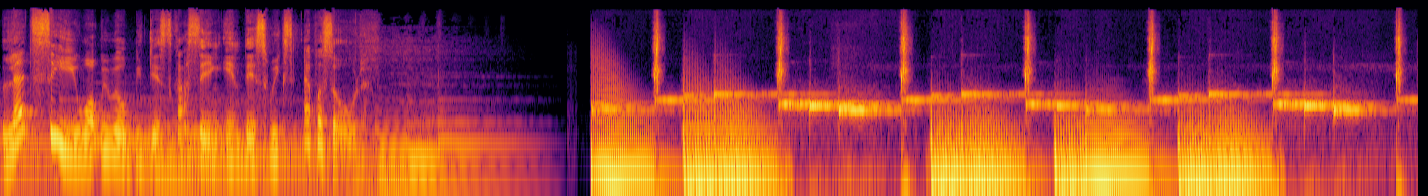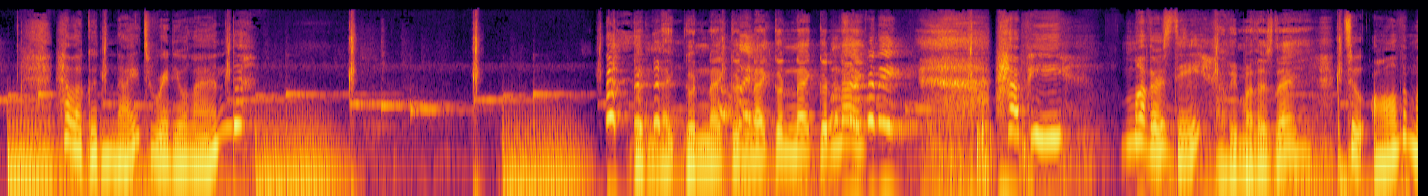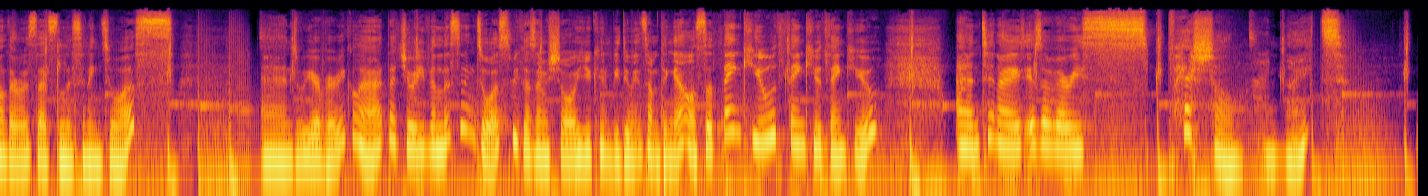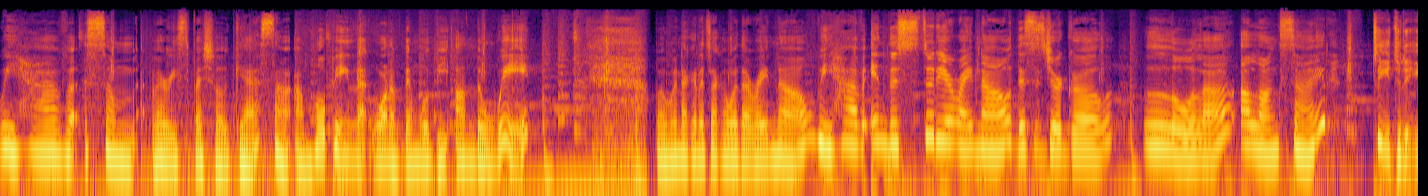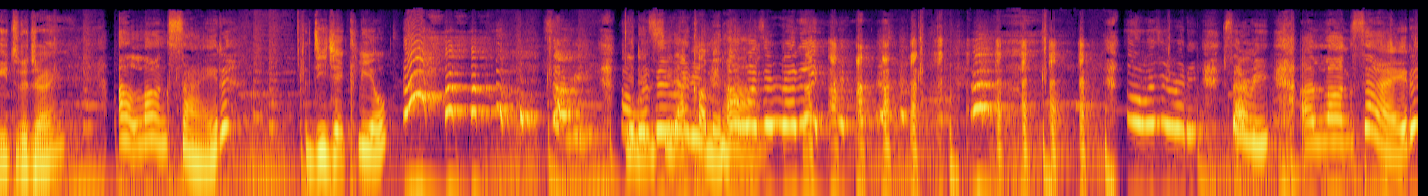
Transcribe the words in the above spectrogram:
Let's see what we will be discussing in this week's episode. Hello, good night, Radioland. Good night, good night, good night, good night, good night. Happy Mother's Day Happy Mother's Day. to all the mothers that's listening to us. And we are very glad that you're even listening to us because I'm sure you can be doing something else. So thank you, thank you, thank you. And tonight is a very special night. We have some very special guests. I'm hoping that one of them will be on the way. But we're not going to talk about that right now. We have in the studio right now, this is your girl, Lola, alongside, T to the E to the J. alongside. DJ Cleo. Sorry. I You didn't wasn't see that ready. coming, I huh? wasn't ready. I wasn't ready. Sorry. Alongside.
